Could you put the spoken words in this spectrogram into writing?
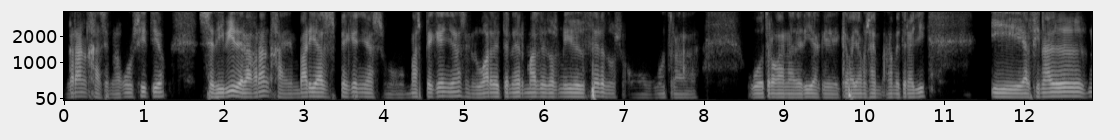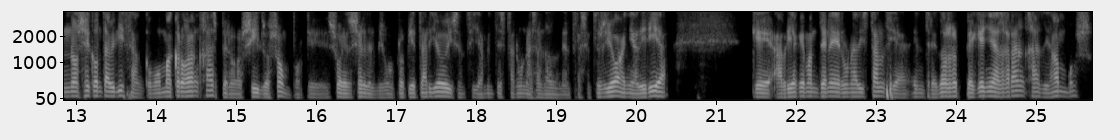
granjas en algún sitio. Se divide la granja en varias pequeñas o más pequeñas, en lugar de tener más de 2.000 cerdos u otra, u otra ganadería que, vayamos a meter allí, y al final no se contabilizan como macrogranjas, pero sí lo son, porque suelen ser del mismo propietario y sencillamente están unas al lado de otras. Entonces yo añadiría que habría que mantener una distancia entre dos pequeñas granjas de ambos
